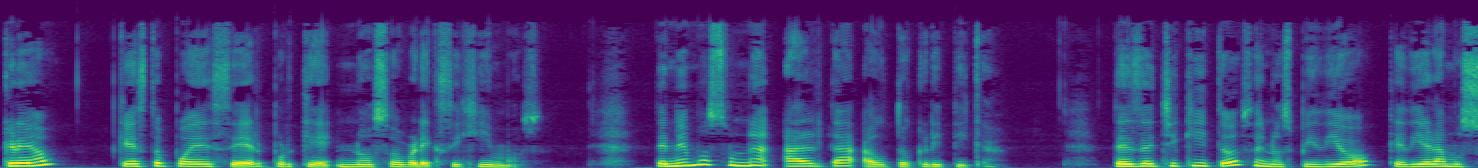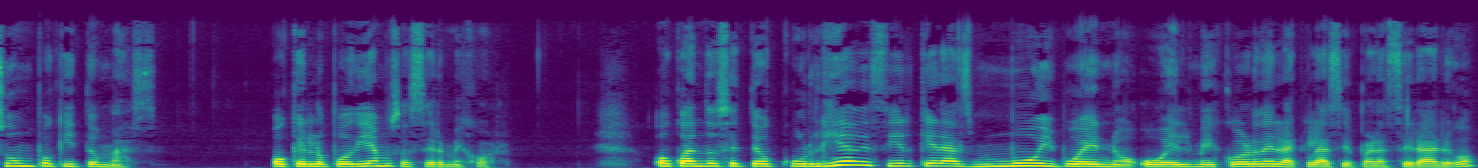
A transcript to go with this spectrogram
Creo que esto puede ser porque nos sobreexigimos. Tenemos una alta autocrítica. Desde chiquitos se nos pidió que diéramos un poquito más o que lo podíamos hacer mejor o cuando se te ocurría decir que eras muy bueno o el mejor de la clase para hacer algo,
